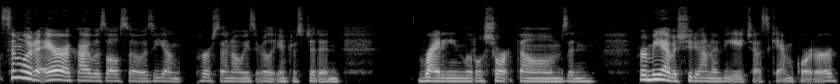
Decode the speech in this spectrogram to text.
Similar to Eric, I was also, as a young person, always really interested in writing little short films. And for me, I was shooting on a VHS camcorder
